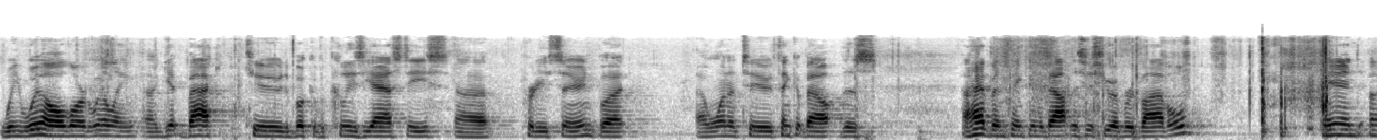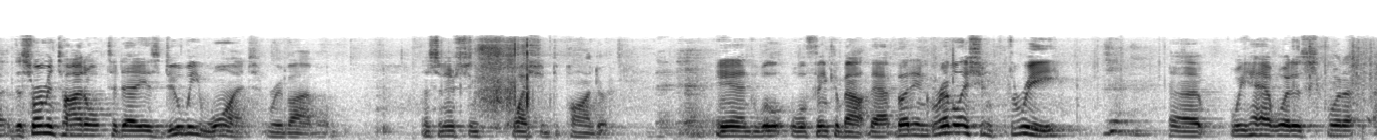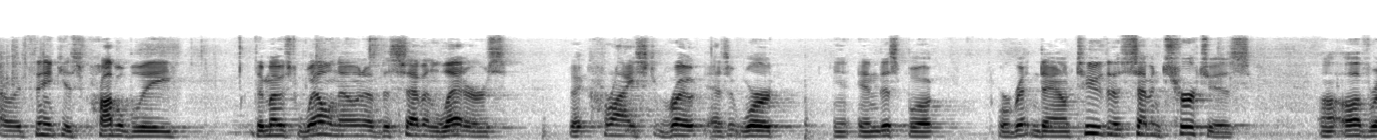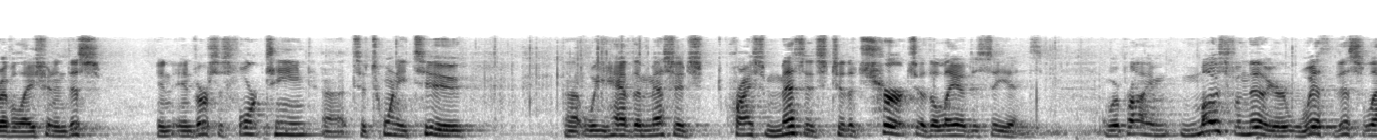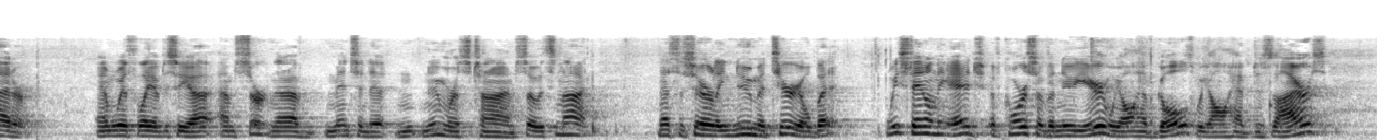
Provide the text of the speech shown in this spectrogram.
we will, Lord willing, uh, get back to the book of Ecclesiastes uh, pretty soon, but I wanted to think about this. I have been thinking about this issue of revival. And uh, the sermon title today is Do We Want Revival? That's an interesting question to ponder. And we'll, we'll think about that. But in Revelation 3, uh, we have what is what I would think is probably the most well known of the seven letters that Christ wrote, as it were, in, in this book, were written down to the seven churches uh, of Revelation. And this, in, in verses 14 uh, to 22, uh, we have the message, Christ's message to the church of the Laodiceans. We're probably most familiar with this letter and with Laodicea. I, am certain that I've mentioned it n- numerous times, so it's not necessarily new material, but we stand on the edge, of course, of a new year. We all have goals, we all have desires.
